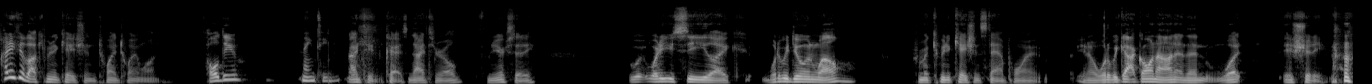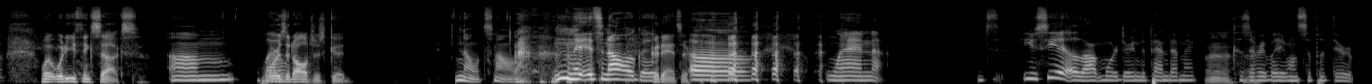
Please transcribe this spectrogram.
How do you feel about communication 2021? How old are you? Nineteen. 19. Okay, it's a 19 year old from New York City. What, what do you see? Like, what are we doing well from a communication standpoint? You know, what do we got going on? And then what is shitty? what, what do you think sucks? Um. or is it all just good? No, it's not. it's not all good. Good answer. Um, when you see it a lot more during the pandemic Uh, because uh, everybody wants to put their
